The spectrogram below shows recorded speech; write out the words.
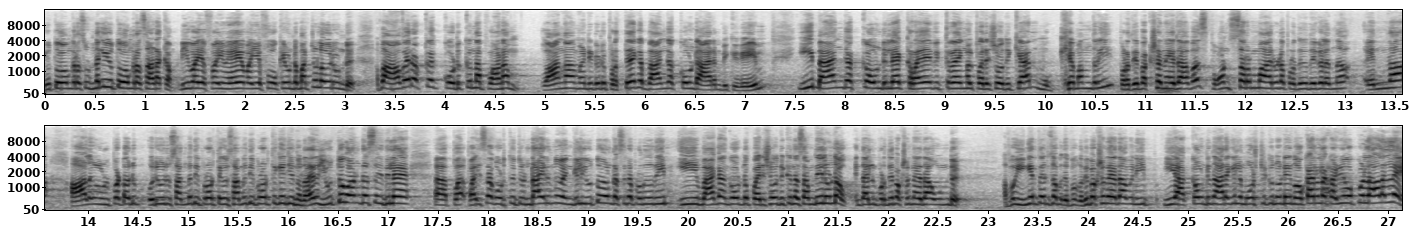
യൂത്ത് കോൺഗ്രസ് ഉണ്ടെങ്കിൽ യൂത്ത് കോൺഗ്രസ് അടക്കം. ഡിവൈഎഫ്ഐ എ വൈ എഫ് ഒക്കെ ഉണ്ട് മറ്റുള്ളവരുണ്ട്. അപ്പൊ അവരൊക്കെ കൊടുക്കുന്ന പണം വാങ്ങാൻ വേണ്ടിയിട്ട് ഒരു പ്രത്യേക ബാങ്ക് അക്കൗണ്ട് ആരംഭിക്കുകയും ഈ ബാങ്ക് അക്കൗണ്ടിലെ ക്രയവിക്രയങ്ങൾ പരിശോധിക്കാൻ മുഖ്യമന്ത്രി പ്രതിപക്ഷ നേതാവ് സ്പോൺസർമാരുടെ പ്രതിനിധികൾ എന്ന എന്ന ആളുകൾ ഉൾപ്പെട്ട ഒരു ഒരു- സംഗതി പ്രവർത്തിക്കുക സമിതി പ്രവർത്തിക്കുകയും ചെയ്യുന്നുണ്ട്. അതായത് യൂത്ത് കോൺഗ്രസ് ഇതിലെ പൈസ കൊടുത്തിട്ടുണ്ടായിരുന്നുവെങ്കിൽ യൂത്ത് കോൺഗ്രസിന്റെ പ്രതിനിധിയും ഈ ബാങ്ക് അക്കൗണ്ട് പരിശോധിക്കുന്ന സമിതിയിലുണ്ടാവും എന്തായാലും പ്രതിപക്ഷ നേതാവ് ഉണ്ട്. അപ്പൊ ഇങ്ങനത്തെ ഒരു പ്രതിപക്ഷ നേതാവിന് ഈ അക്കൗണ്ടിൽ നിന്ന് ആരെങ്കിലും മോഷ്ടിക്കുന്നുണ്ടെങ്കിൽ നോക്കാനുള്ള കഴിവൊക്കെ ഉള്ള ആളല്ലേ?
